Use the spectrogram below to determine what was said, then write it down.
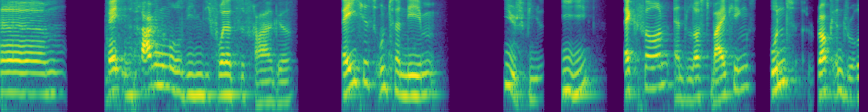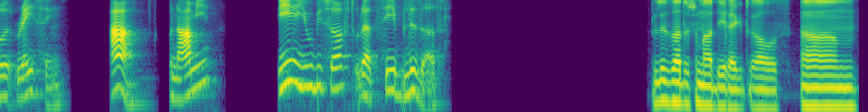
Ähm, Frage Nummer 7, die vorletzte Frage. Welches Unternehmen Videospiel wie Blackthorn and the Lost Vikings und Rock'n'Roll Racing? A. Konami, B. Ubisoft oder C. Blizzard? Blizzard ist schon mal direkt raus. Ähm,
